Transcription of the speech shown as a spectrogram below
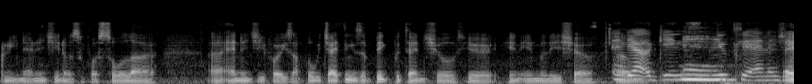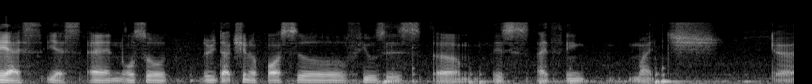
green energy and also for solar uh, energy, for example, which I think is a big potential here in, in Malaysia. And they are Um, against Mm. nuclear energy. uh, Yes, yes, and also the reduction of fossil fuels is um, is I think much uh,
